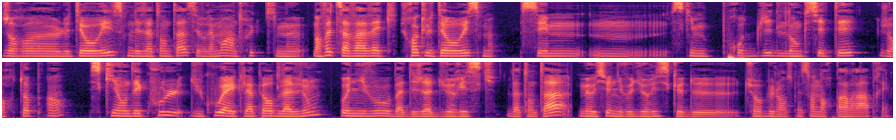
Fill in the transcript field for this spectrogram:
Genre, le terrorisme, les attentats, c'est vraiment un truc qui me... En fait, ça va avec. Je crois que le terrorisme, c'est ce qui me produit de l'anxiété, genre top 1. Ce qui en découle du coup avec la peur de l'avion, au niveau bah, déjà du risque d'attentat, mais aussi au niveau du risque de turbulence, mais ça on en reparlera après.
